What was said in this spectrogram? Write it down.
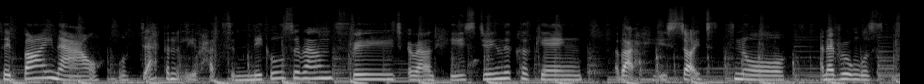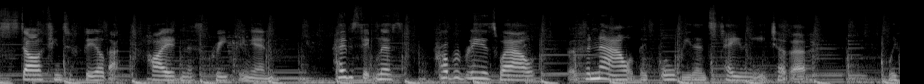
So by now, we'll definitely have had some niggles around food, around who's doing the cooking, about who's starting to snore, and everyone was starting to feel that tiredness creeping in. Homesickness, probably as well, but for now, they've all been entertaining each other. We're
